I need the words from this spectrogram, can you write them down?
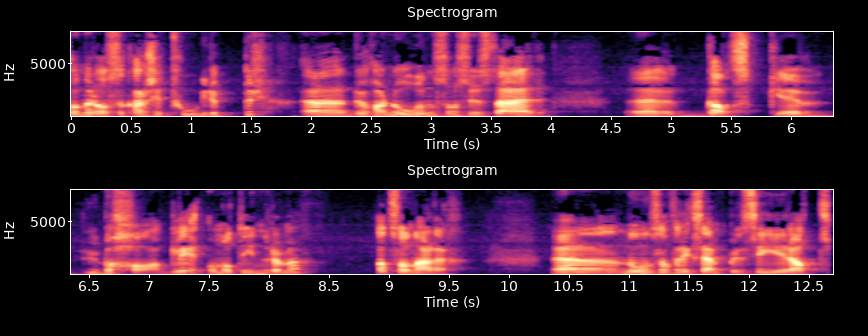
kommer også kanskje i to grupper. du har noen som syns det er ganske ubehagelig å måtte innrømme at sånn er det. noen som f.eks. sier at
